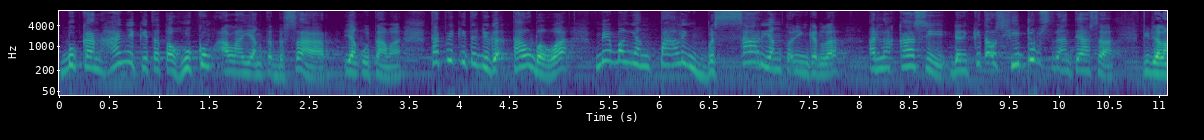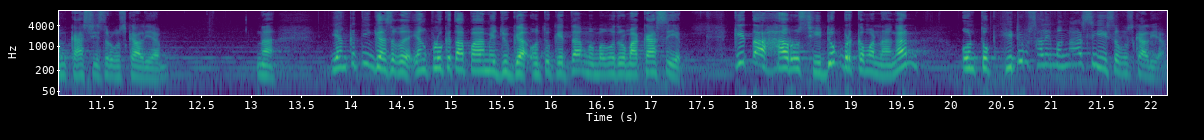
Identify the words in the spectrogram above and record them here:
bukan hanya kita tahu hukum Allah yang terbesar, yang utama, tapi kita juga tahu bahwa memang yang paling besar yang Tuhan inginkan adalah, adalah kasih. Dan kita harus hidup senantiasa di dalam kasih saudara sekalian. Nah, yang ketiga saudara, yang perlu kita pahami juga untuk kita membangun rumah kasih. Kita harus hidup berkemenangan untuk hidup saling mengasihi saudara sekalian.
